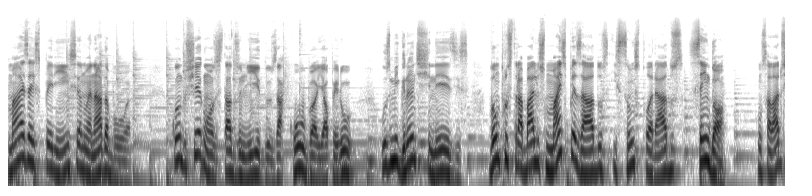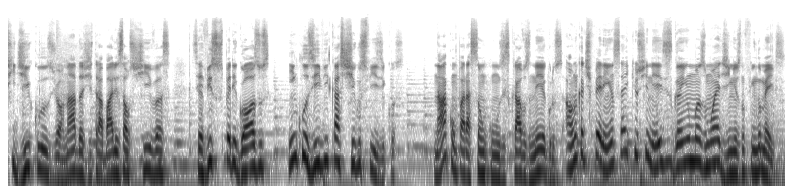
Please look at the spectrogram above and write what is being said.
Mas a experiência não é nada boa. Quando chegam aos Estados Unidos, a Cuba e ao Peru, os migrantes chineses vão para os trabalhos mais pesados e são explorados sem dó, com salários ridículos, jornadas de trabalho exaustivas, serviços perigosos e inclusive castigos físicos. Na comparação com os escravos negros, a única diferença é que os chineses ganham umas moedinhas no fim do mês.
